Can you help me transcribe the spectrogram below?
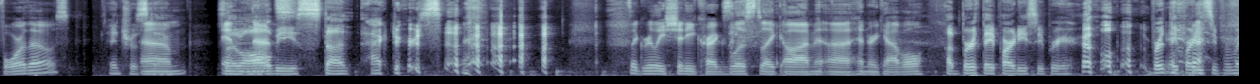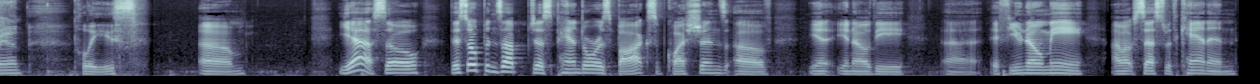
for those. Interesting. Um, so it'll all be stunt actors. It's like really shitty Craigslist. Like, oh, I'm uh, Henry Cavill. a birthday party superhero. birthday party Superman. please. Um, yeah. So this opens up just Pandora's box of questions of you, you know the uh, if you know me, I'm obsessed with canon.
